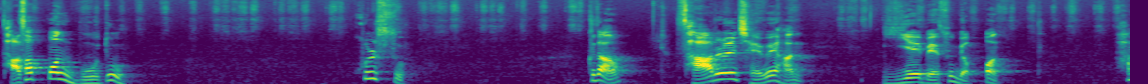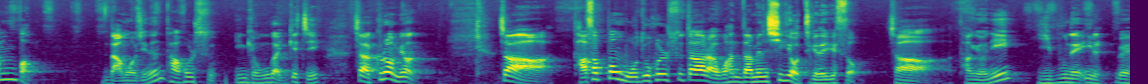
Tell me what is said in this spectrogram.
다섯 번 모두 홀수. 그 다음, 4를 제외한 2의 배수 몇 번? 한 번. 나머지는 다 홀수인 경우가 있겠지. 자, 그러면, 자, 다섯 번 모두 홀수다라고 한다면 식이 어떻게 되겠어? 자, 당연히 2분의 1. 왜?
